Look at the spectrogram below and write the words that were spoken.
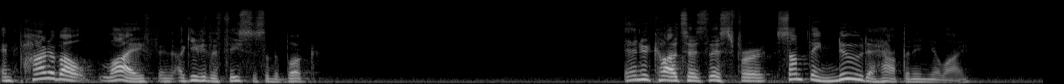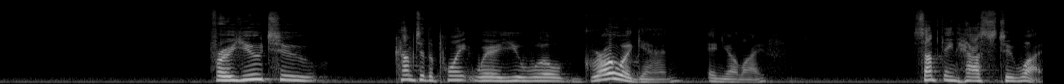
And part about life, and I'll give you the thesis of the book. Henry Cloud says this for something new to happen in your life, for you to come to the point where you will grow again in your life, something has to what?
